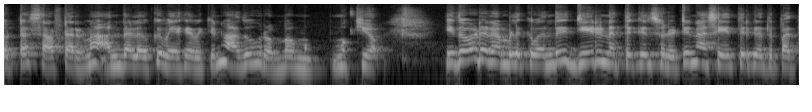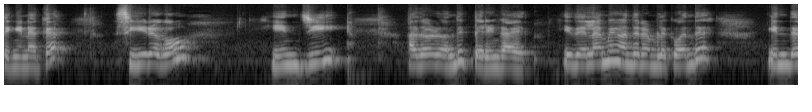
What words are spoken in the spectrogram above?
தொட்டால் சாஃப்டாக இருக்கணும். அந்த அளவுக்கு வேக வைக்கணும். அதுவும் ரொம்ப முக் முக்கியம். இதோட நம்மளுக்கு வந்து ஜீரணத்துக்குன்னு சொல்லிட்டு நான் சேர்த்துருக்கிறது பார்த்தீங்கன்னாக்கா சீரகம் இஞ்சி அதோட வந்து பெருங்காயம். இது எல்லாமே வந்து நம்மளுக்கு வந்து இந்த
